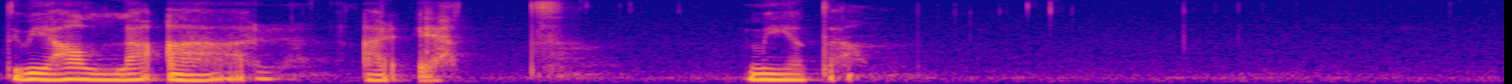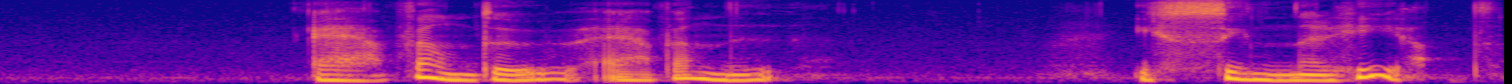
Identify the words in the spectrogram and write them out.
Det vi alla är, är ett med den. Även du, även ni. I synnerhet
